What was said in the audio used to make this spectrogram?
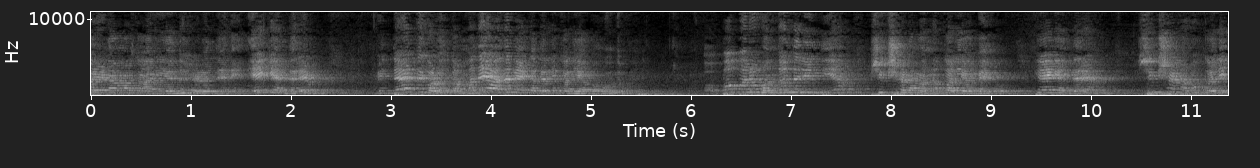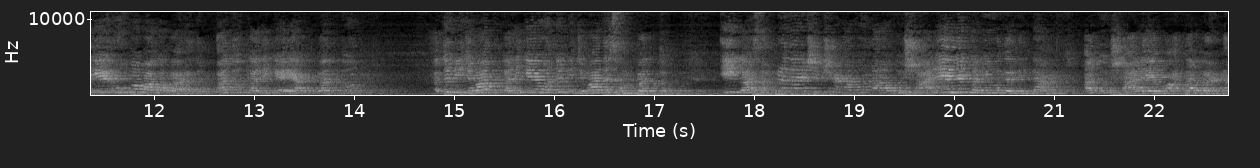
ಪರಿಣಾಮಕಾರಿ ಎಂದು ಹೇಳುತ್ತೇನೆ. ಏಕೆಂದರೆ ವಿದ್ಯಾರ್ಥಿಗಳು ತಮ್ಮದೇ ಆದ ವೇಗದಲ್ಲಿ ಕಲಿಯಬಹುದು. ಒಬ್ಬೊಬ್ಬರು ಒಂದೊಂದು ರೀತಿಯ ಶಿಕ್ಷಣವನ್ನು ಕಲಿಯಬೇಕು. ಹೇಗೆಂದರೆ ಶಿಕ್ಷಣವು ಕಲಿಕೆಯ ರೂಪವಾಗಬಾರದು. ಅದು ನಿಜವಾದ ಕಲಿಕೆಯ ಒಂದು ನಿಜವಾದ ಸಂಪತ್ತು. ಈಗ ಸಂಪ್ರದಾಯ ಶಿಕ್ಷಣವು ನಾವು ಶಾಲೆಯಲ್ಲೇ ಕಲಿಯುವುದರಿಂದ ಅದು ಶಾಲೆಯ ವಾತಾವರಣ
